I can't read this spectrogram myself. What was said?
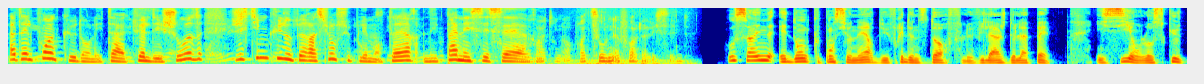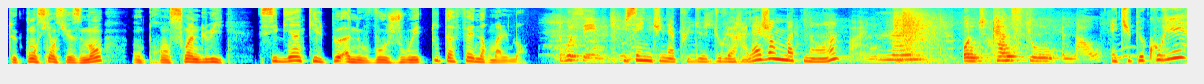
à tel point que dans l'état actuel des choses, j'estime qu'une opération supplémentaire n'est pas nécessaire. Hussein est donc pensionnaire du Friedensdorf, le village de la paix. Ici, on l'ausculte consciencieusement, on prend soin de lui, si bien qu'il peut à nouveau jouer tout à fait normalement. Hussein, tu n'as plus de douleur à la jambe maintenant, hein? Et tu peux courir?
